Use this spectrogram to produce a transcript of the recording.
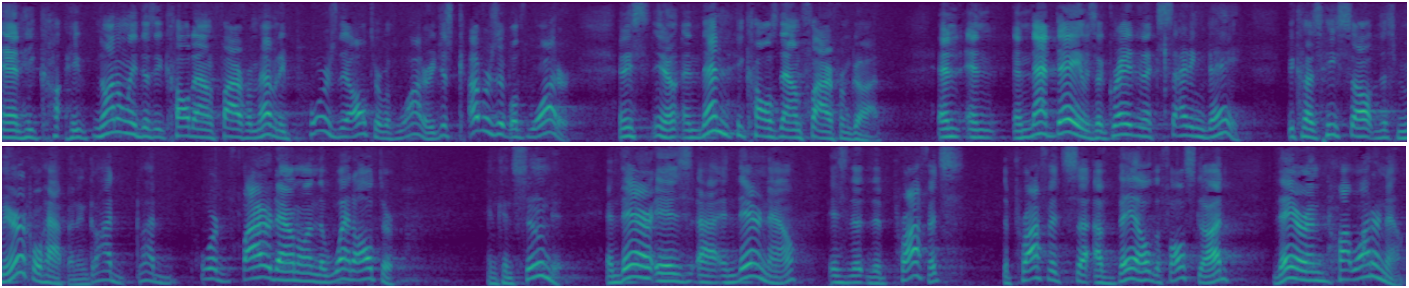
And he, he, not only does he call down fire from heaven, he pours the altar with water. He just covers it with water. And, he's, you know, and then he calls down fire from God. And, and, and that day was a great and exciting day because he saw this miracle happen. And God, God poured fire down on the wet altar and consumed it. And there is, uh, and there now is the, the prophets, the prophets uh, of Baal, the false god, they are in hot water now.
